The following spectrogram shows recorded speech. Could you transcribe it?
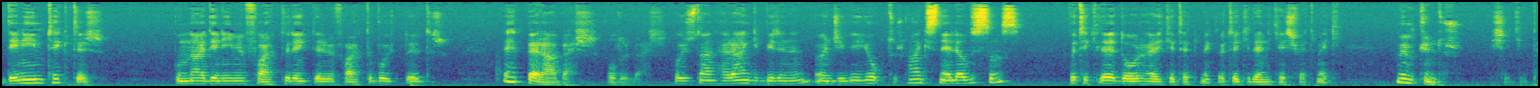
Deneyim tektir. Bunlar deneyimin farklı renkleri ve farklı boyutlarıdır. Ve hep beraber olurlar. O yüzden herhangi birinin önceliği yoktur. Hangisini ele alırsanız ötekilere doğru hareket etmek, ötekilerini keşfetmek mümkündür bir şekilde.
